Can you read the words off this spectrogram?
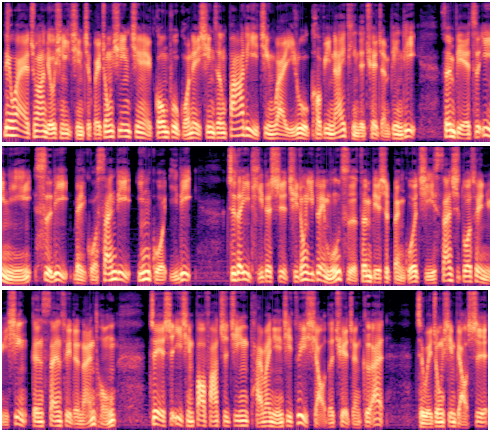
另外，中央流行疫情指挥中心今日公布，国内新增八例境外移入 COVID-19 的确诊病例，分别自印尼四例、美国三例、英国一例。值得一提的是，其中一对母子分别是本国籍三十多岁女性跟三岁的男童，这也是疫情爆发至今台湾年纪最小的确诊个案。指挥中心表示。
